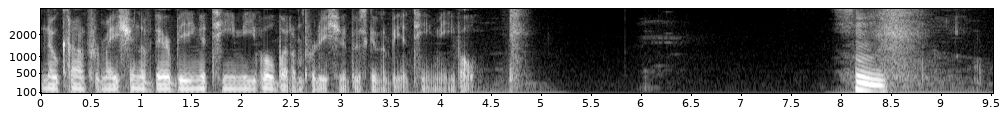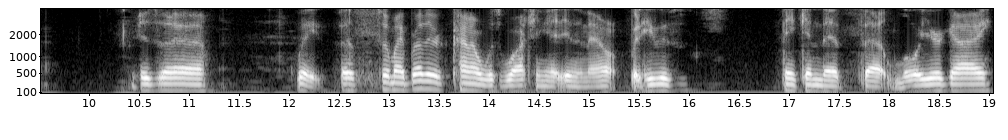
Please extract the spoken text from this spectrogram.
no confirmation of there being a Team Evil, but I'm pretty sure there's gonna be a Team Evil. Hmm. Is uh, wait. Uh, so my brother kind of was watching it in and out, but he was thinking that that lawyer guy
